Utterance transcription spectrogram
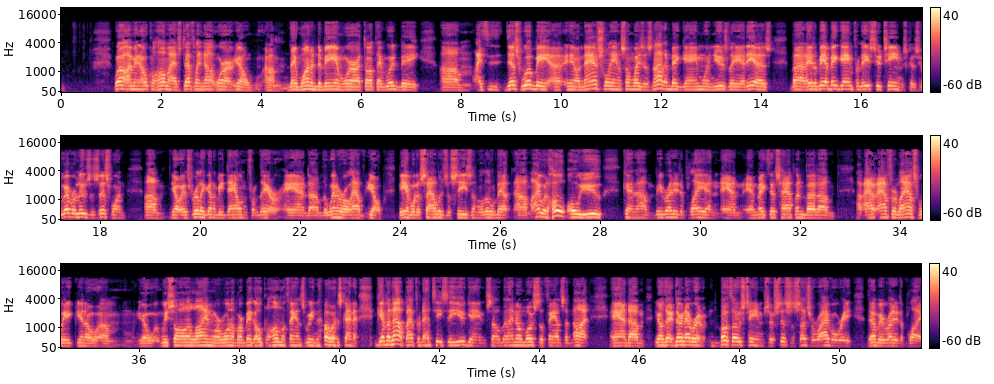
Well, I mean, Oklahoma is definitely not where you know um, they wanted to be and where I thought they would be. Um, I th- this will be, uh, you know, nationally in some ways it's not a big game when usually it is, but it'll be a big game for these two teams because whoever loses this one, um, you know, is really going to be down from there, and um, the winner will have, you know, be able to salvage the season a little bit. Um, I would hope OU can um, be ready to play and and and make this happen. But um, after last week, you know, um, you know, we saw online where one of our big Oklahoma fans we know has kind of given up after that TCU game. So, but I know most of the fans have not. And um, you know, they're they're never both those teams. There's just such a rivalry. They'll be ready to play.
